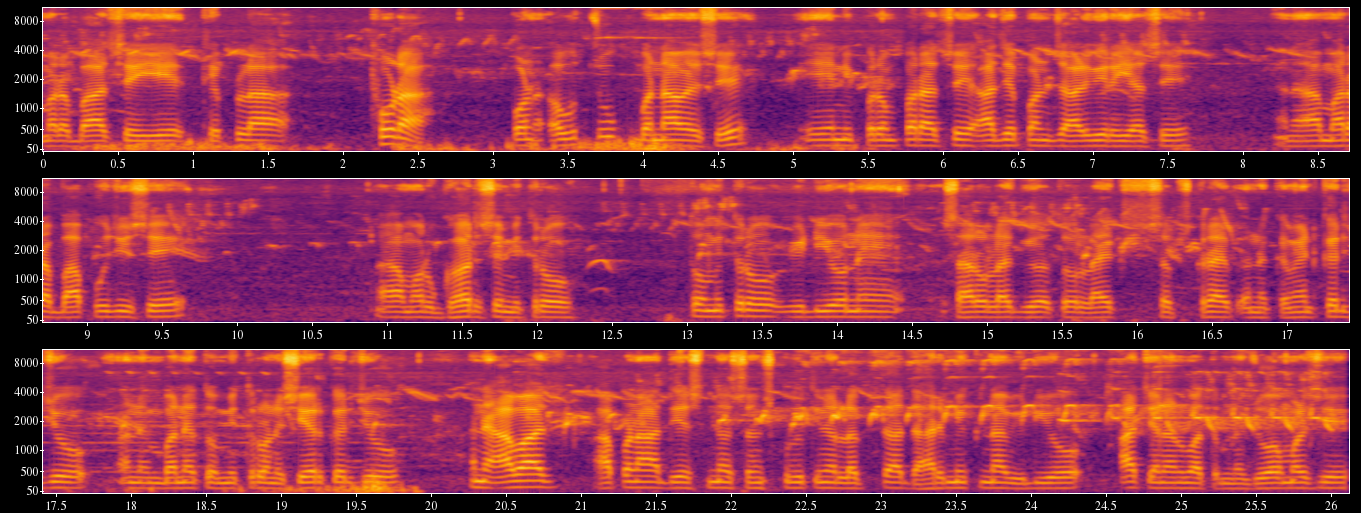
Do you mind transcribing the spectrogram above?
મારા બા છે એ થેપલા થોડા પણ અવચૂક બનાવે છે. એની પરંપરા છે. આજે પણ જાળવી રહ્યા છે. અને આ મારા બાપુજી છે. આ અમારું ઘર છે મિત્રો. તો મિત્રો, વિડીયોને સારો લાગ્યો તો લાઈક, સબસ્ક્રાઈબ અને કમેન્ટ કરજો. અને બને તો મિત્રોને શેર કરજો. અને આવા જ આપણા દેશના સંસ્કૃતિને લગતા ધાર્મિકના વીડિયો આ ચેનલમાં તમને જોવા મળશે.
